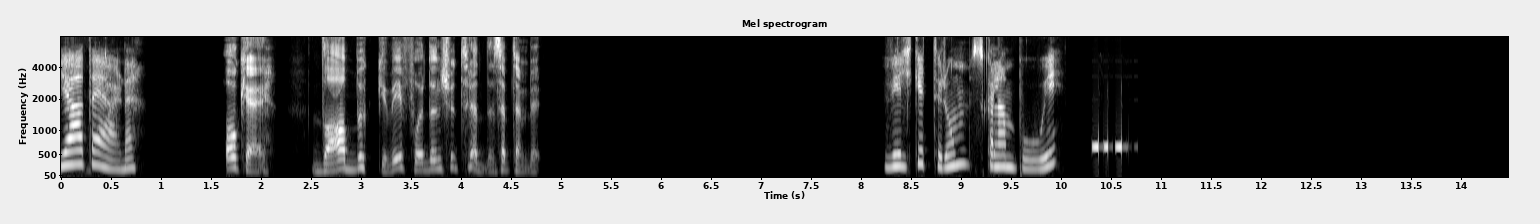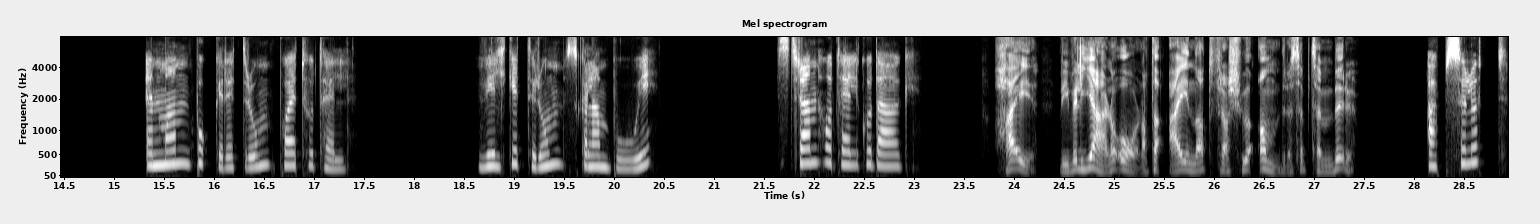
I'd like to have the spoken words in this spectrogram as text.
Ja, det er det. Ok, da booker vi for den 23. september. Hvilket rom skal han bo i? En mann booker et rom på et hotell. Hvilket rom skal han bo i? Strand hotell, god dag. Hei, vi vil gjerne overnatte ei natt fra 22. september. Absolutt.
